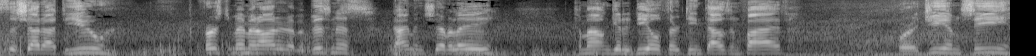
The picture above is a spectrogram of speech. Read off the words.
This is a shout out to you. First Amendment audit of a business, Diamond Chevrolet. Come out and get a deal, 13005 for a GMC.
